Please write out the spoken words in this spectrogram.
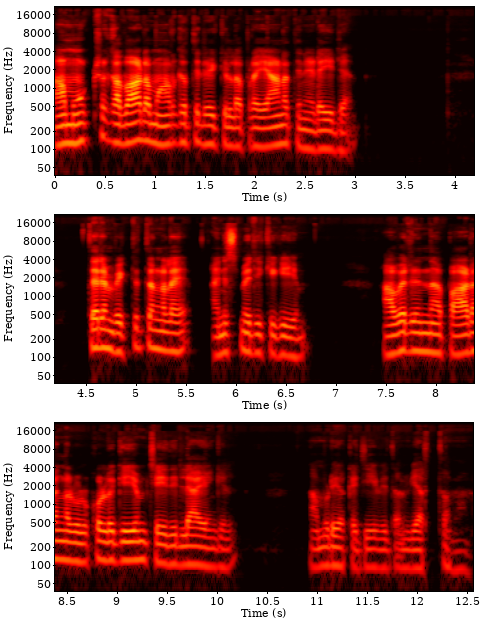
ആ മോക്ഷ കവാട മാർഗത്തിലേക്കുള്ള പ്രയാണത്തിനിടയിൽ ഇത്തരം വ്യക്തിത്വങ്ങളെ അനുസ്മരിക്കുകയും അവരിൽ നിന്ന് പാഠങ്ങൾ ഉൾക്കൊള്ളുകയും ചെയ്തില്ല എങ്കിൽ നമ്മുടെയൊക്കെ ജീവിതം വ്യർത്ഥമാണ്.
